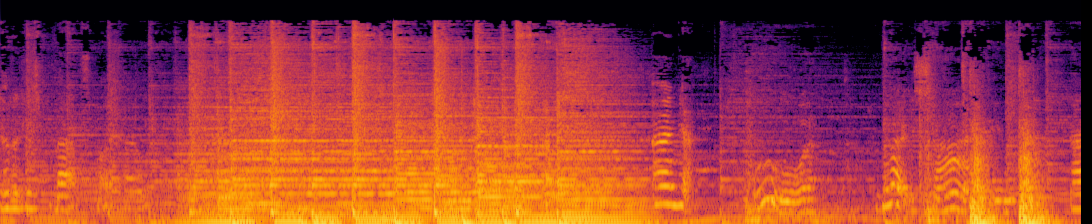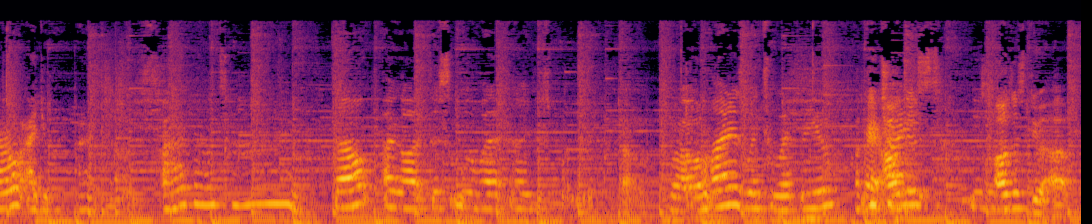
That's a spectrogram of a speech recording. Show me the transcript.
A- like just mattes mine out. And yeah, Ooh. Nice. Nice. now I do eyebrows. Eyebrow time. Now I got this little wet and I just blend it. Oh. Well. Mine is way too wet for you. You Okay. try I'll just. I'll just do it up.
